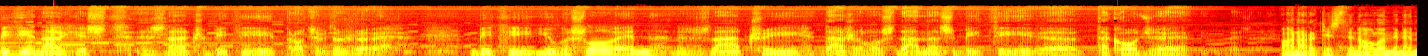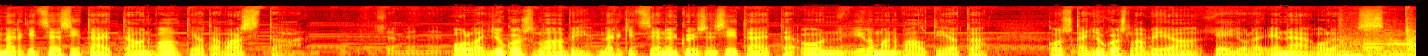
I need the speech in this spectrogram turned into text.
Biti anarhist znači biti protiv države. Biti Jugosloven znači, nažalost, danas biti e, također Anarkistina oleminen merkitsee sitä, että on valtiota vastaan. Olla jugoslaavi merkitsee nykyisin sitä, että on ilman valtiota, koska Jugoslaviaa ei ole enää olemassa.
